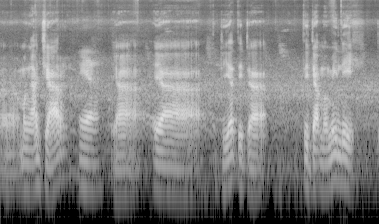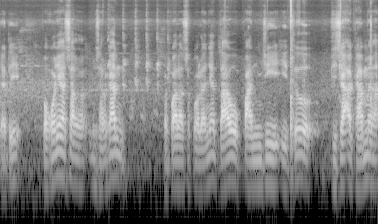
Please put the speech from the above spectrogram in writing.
eh, mengajar, iya, ya ya dia tidak tidak memilih. Jadi pokoknya asal misalkan kepala sekolahnya tahu Panji itu bisa agama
